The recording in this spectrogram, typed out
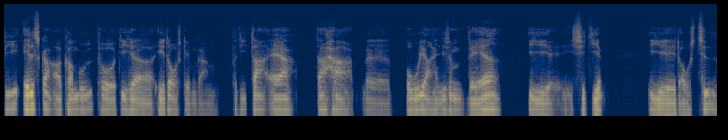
vi elsker at komme ud på de her etårs gennemgange, fordi der er der har øh, boligejeren ligesom været i, i sit hjem i et års tid,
